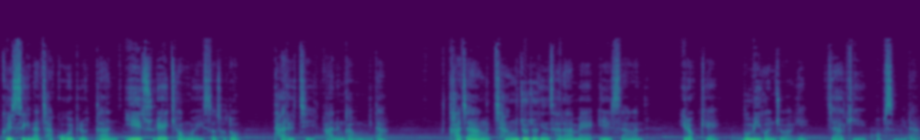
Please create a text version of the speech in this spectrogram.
글쓰기나 작곡을 비롯한 예술의 경우에 있어서도 다르지 않은가 봅니다. 가장 창조적인 사람의 일상은 이렇게 무미건조하기 짝이 없습니다.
